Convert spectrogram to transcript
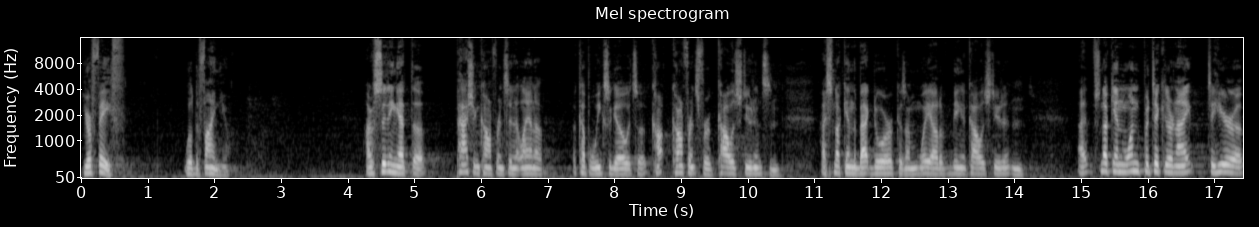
your faith will define you. I was sitting at the Passion Conference in Atlanta a couple weeks ago. It's a co- conference for college students, and I snuck in the back door because I'm way out of being a college student. And I snuck in one particular night to hear a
